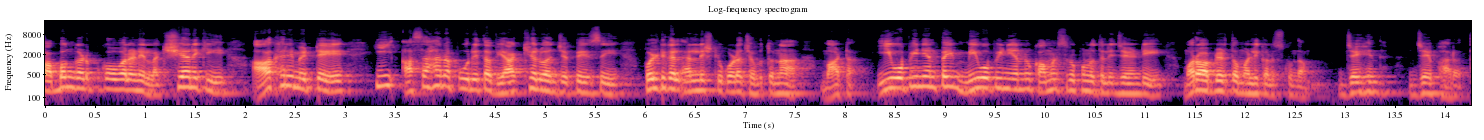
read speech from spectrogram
పబ్బం గడుపుకోవాలనే లక్ష్యానికి ఆఖరి మెట్టే ఈ అసహన పూరిత వ్యాఖ్యలు అని చెప్పేసి పొలిటికల్ అనలిస్టులు కూడా చెబుతున్న మాట. ఈ ఒపీనియన్పై మీ ఒపీనియన్ను కామెంట్స్ రూపంలో తెలియజేయండి. మరో అప్డేట్తో మళ్ళీ కలుసుకుందాం. జై హింద్ జై భారత్.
